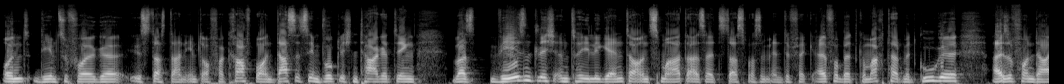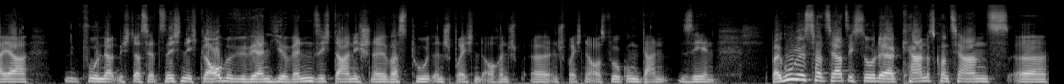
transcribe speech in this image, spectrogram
und demzufolge ist das dann eben auch verkraftbar und das ist eben wirklich ein Targeting, was wesentlich intelligenter und smarter ist als das, was im Endeffekt Alphabet gemacht hat mit Google. Also von daher wundert mich das jetzt nicht. Und ich glaube, wir werden hier, wenn sich da nicht schnell was tut, entsprechend auch äh, entsprechende Auswirkungen dann sehen. Bei Google ist tatsächlich so, der Kern des Konzerns äh,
